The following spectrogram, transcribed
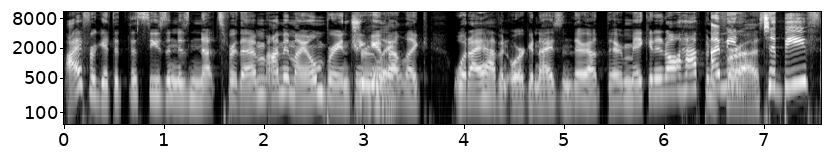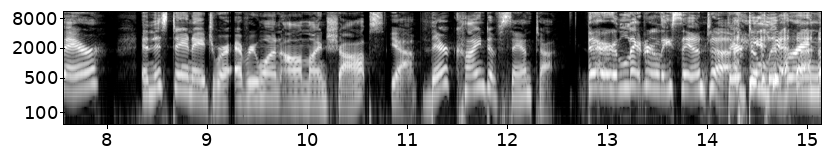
I forget that this season is nuts for them. I'm in my own brain thinking Truly. Like what I haven't organized, and they're out there making it all happen I for mean, us. to be fair, in this day and age where everyone online shops, yeah, they're kind of Santa. they're literally Santa. They're delivering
